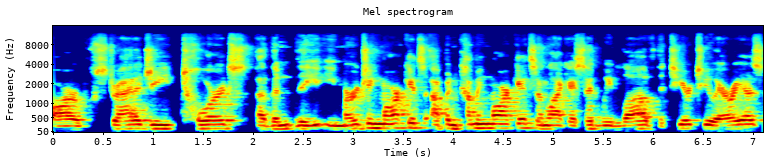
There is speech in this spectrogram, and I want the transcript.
our strategy towards uh, the, the emerging markets, up and coming markets. And like I said, we love the tier two areas.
